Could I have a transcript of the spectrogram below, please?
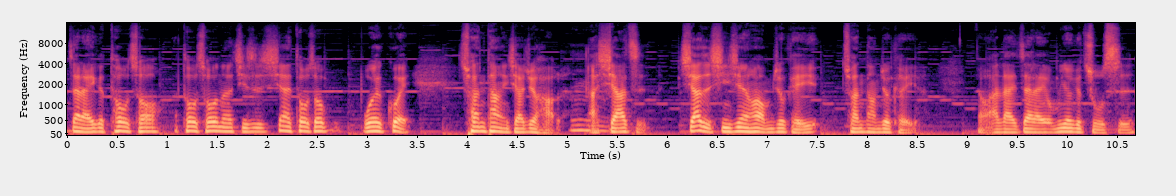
再来一个透抽，透抽呢，其实现在透抽不会贵，穿烫一下就好了。嗯。啊，虾子虾子新鲜的话，我们就可以穿烫就可以了。然后啊，来再来，我们有一个主食，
